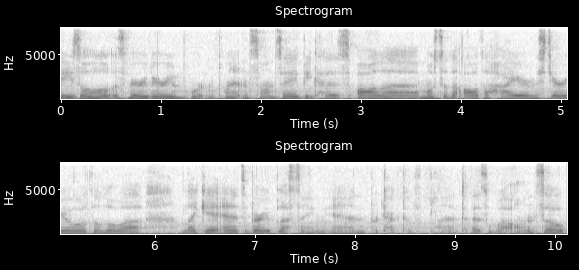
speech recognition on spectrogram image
basil is a very very important plant in Sanse because all the most of the all the higher Mysterio the Loa like it and it's a very blessing and protective plant as well. And so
